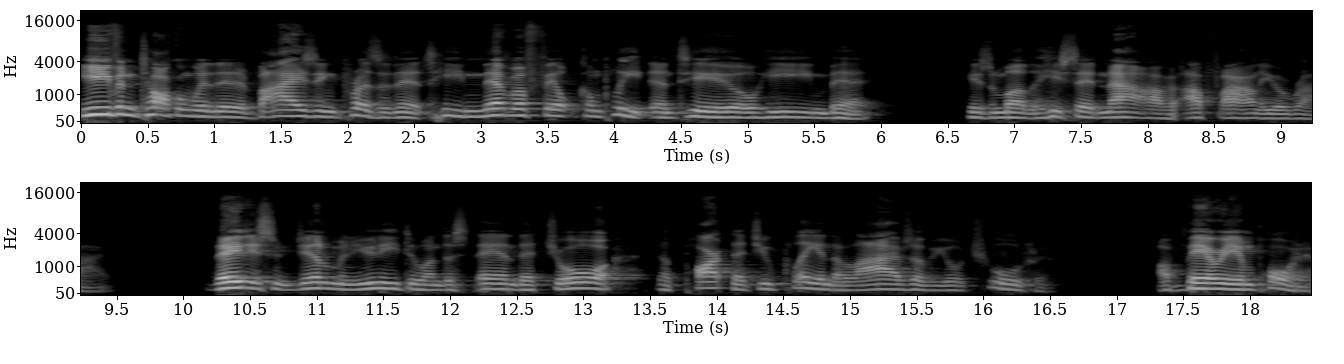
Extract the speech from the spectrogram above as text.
Even talking with the advising presidents, he never felt complete until he met his mother. He said, Now I finally arrived. Ladies and gentlemen, you need to understand that your the part that you play in the lives of your children are very important.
